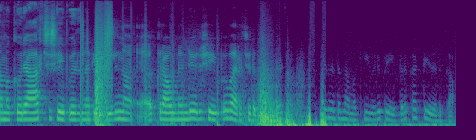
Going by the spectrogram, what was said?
നമുക്കൊരു ആർച്ച് ഷേപ്പ് വരുന്ന രീതിയിൽ ക്രൗണിന്റെ ഒരു ഷേപ്പ് വരച്ചെടുക്കുന്നുണ്ട് എന്നിട്ട് നമുക്ക് ഈ ഒരു പേപ്പർ കട്ട് ചെയ്തെടുക്കാം.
